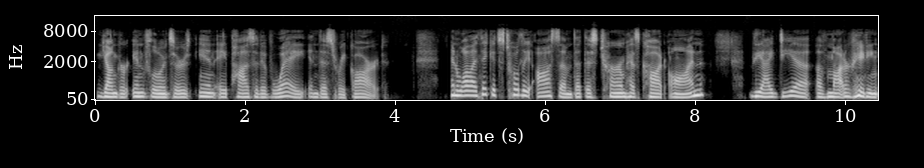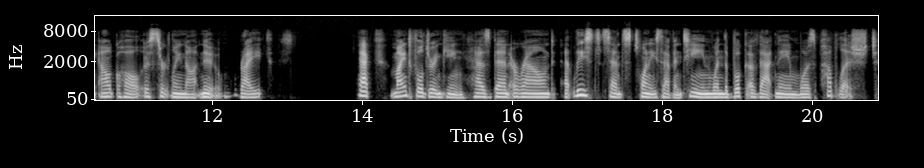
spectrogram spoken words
younger influencers in a positive way in this regard. And while I think it's totally awesome that this term has caught on, the idea of moderating alcohol is certainly not new, right? Heck, mindful drinking has been around at least since 2017 when the book of that name was published.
